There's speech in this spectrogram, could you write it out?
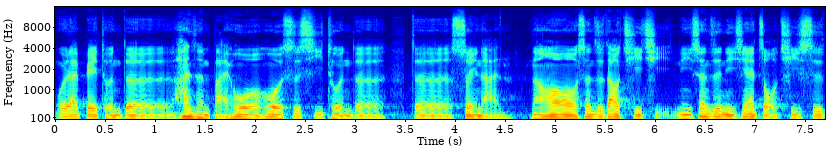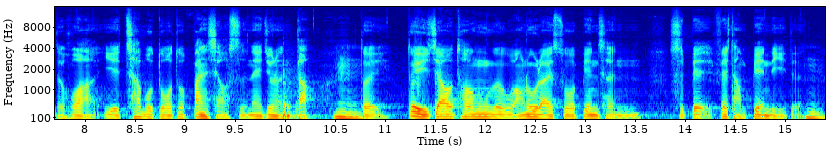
未来北屯的汉城百货，或者是西屯的的水南，然后甚至到七期，你甚至你现在走七四的话，也差不多都半小时内就能到。嗯，对，对于交通的网络来说，变成是便非常便利的。嗯，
